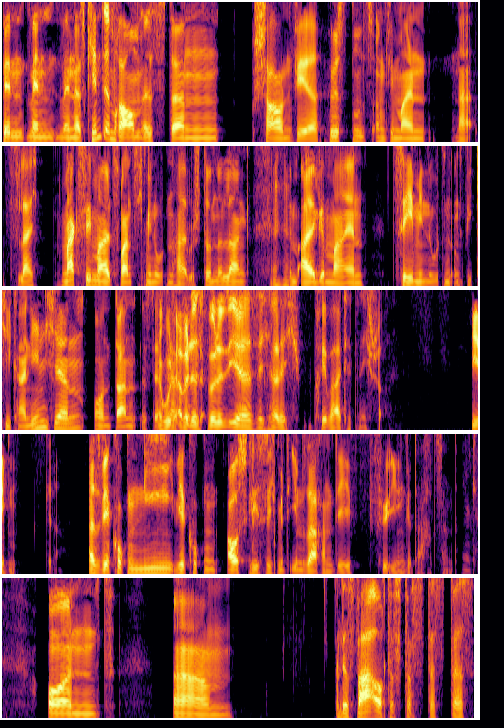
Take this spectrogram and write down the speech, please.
wenn, wenn, wenn das Kind im Raum ist, dann schauen wir höchstens irgendwie mal, na, vielleicht maximal 20 Minuten, eine halbe Stunde lang, Mhm. im Allgemeinen 10 Minuten irgendwie Kikaninchen und dann ist der Na gut, aber das würdet ihr sicherlich privat jetzt nicht schauen. eben. Genau. Also wir gucken nie, wir gucken ausschließlich mit ihm Sachen, die für ihn gedacht sind. Okay. Und ähm, und das war auch das, das, das, das,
